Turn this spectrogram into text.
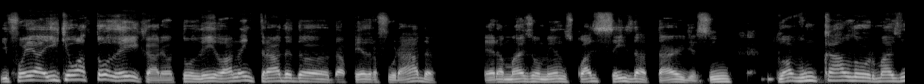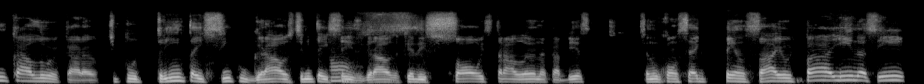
E foi aí que eu atolei, cara. Eu atolei lá na entrada da, da Pedra Furada. Era mais ou menos quase seis da tarde, assim. Tava um calor, mais um calor, cara. Tipo 35 graus, 36 Nossa. graus, aquele sol estralando a cabeça. Você não consegue pensar. Eu, pá, indo assim,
